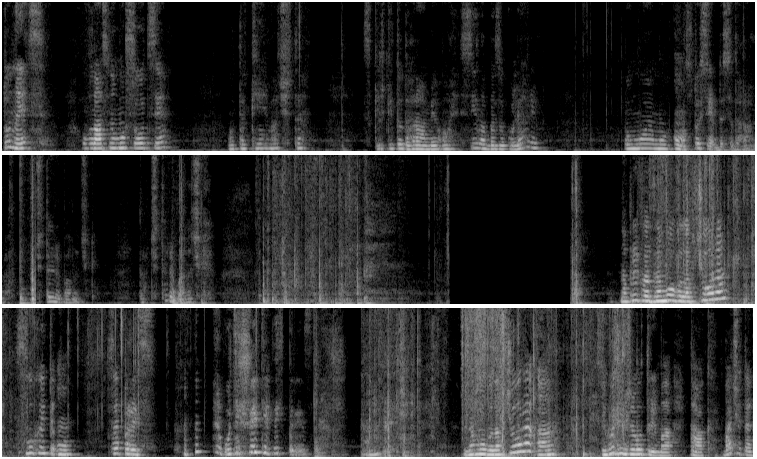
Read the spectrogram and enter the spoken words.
Тунець у власному соці. Отакий, бачите. Скільки тут грамів? Ой, сіла без окулярів. По-моєму, о, 170 грамів. Чотири баночки. Так, чотири баночки. Наприклад, замовила вчора. Слухайте, о, це приз. Утішительний приз. Замовила вчора, а сьогодні вже отримала. Так, бачите,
